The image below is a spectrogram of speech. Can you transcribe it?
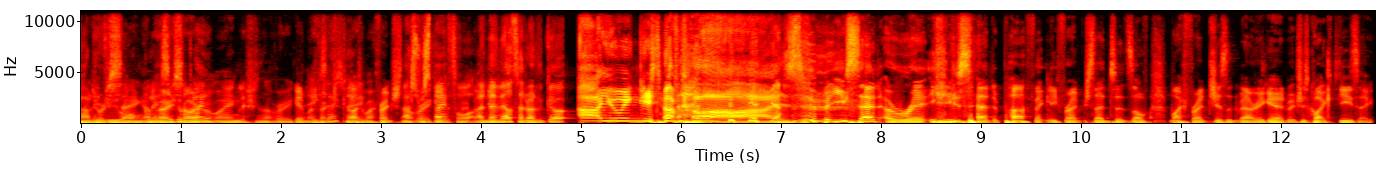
Parlez-vous just saying, I'm very sorry, but my English is not very good. My French, Exactly. my French is That's not very good. respectful. Very and then yeah. they'll turn around and go, "Are you English? Of course." but you said a re- you said a perfectly French sentence of my French isn't very good, which is quite confusing.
